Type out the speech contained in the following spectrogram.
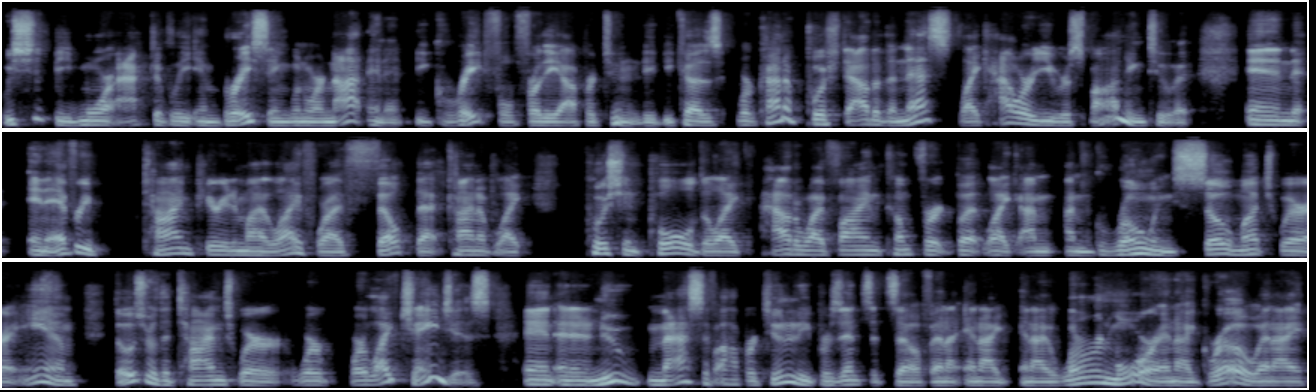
we should be more actively embracing when we're not in it. Be grateful for the opportunity because we're kind of pushed out of the nest. Like how are you responding to it? And in every time period in my life where I felt that kind of like push and pull to like how do I find comfort? But like I'm I'm growing so much where I am. Those are the times where where where life changes and and a new massive opportunity presents itself. And I and I and I learn more and I grow and I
